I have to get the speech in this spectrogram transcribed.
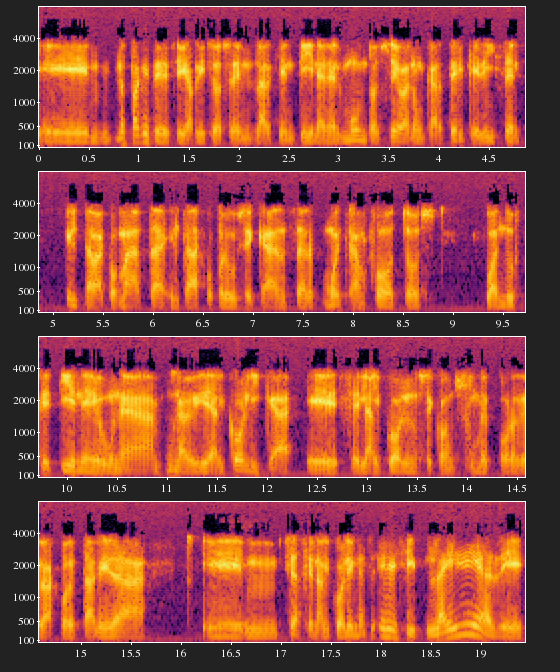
eh, los paquetes de cigarrillos en la Argentina, en el mundo, llevan un cartel que dicen el tabaco mata, el tabaco produce cáncer, muestran fotos. Cuando usted tiene una, una bebida alcohólica, eh, el alcohol no se consume por debajo de tal edad, eh, se hacen alcoholemas. Es decir, la idea de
